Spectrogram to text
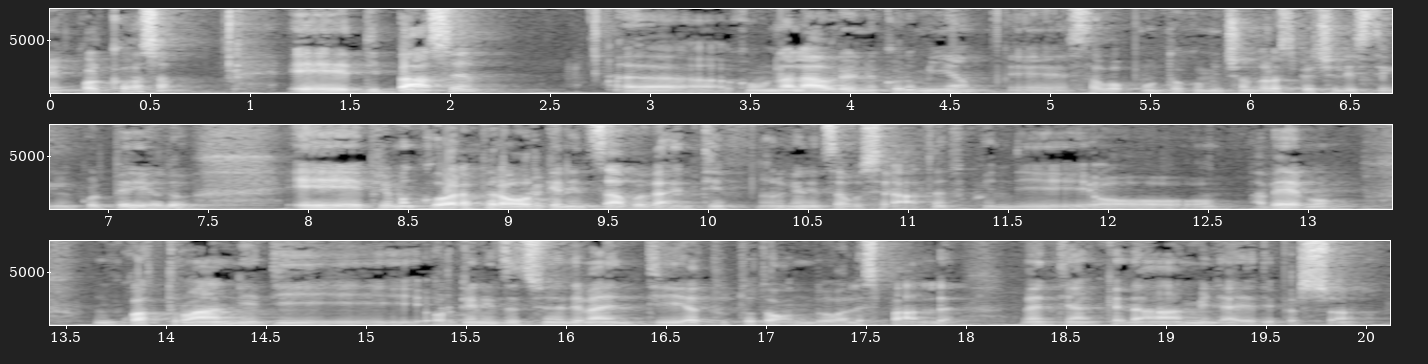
e qualcosa e di base Uh, con una laurea in economia, stavo appunto cominciando la specialistica in quel periodo e prima ancora però organizzavo eventi, organizzavo serate, quindi ho, avevo un 4 anni di organizzazione di eventi a tutto tondo alle spalle, eventi anche da migliaia di persone.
